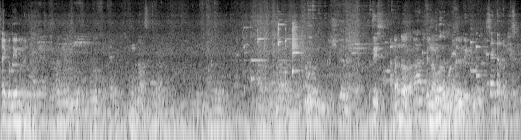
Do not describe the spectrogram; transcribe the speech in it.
సై కొద్దిగా అటెండు అన్నోళ్ళు ఎట్లా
